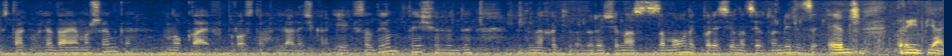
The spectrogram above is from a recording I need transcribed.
Ось так виглядає машинка. Ну кайф, просто лялечка. І X1 те, що люди, людина хотіла. До речі, нас замовник пересів на цей автомобіль. Це Edge 3.5.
